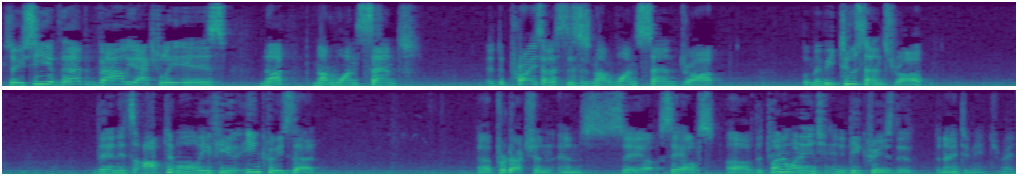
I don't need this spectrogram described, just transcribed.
So you see if that value actually is not, not one cent, the price elasticity is not one cent drop, but maybe two cents drop, then it's optimal if you increase that uh, production and sale, sales of the 21 inch and you decrease the, the 19 inch, right?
